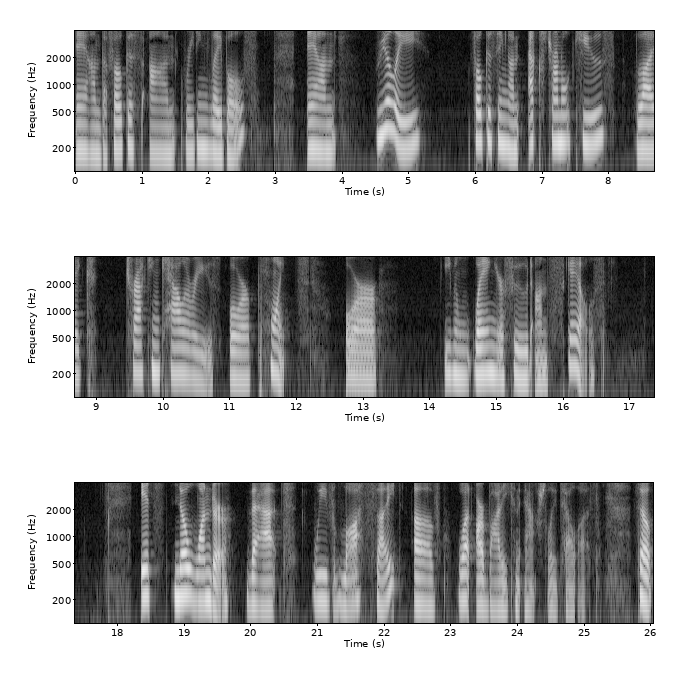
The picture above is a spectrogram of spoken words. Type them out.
and the focus on reading labels, and really focusing on external cues like tracking calories or points or even weighing your food on scales it's no wonder that we've lost sight of what our body can actually tell us. So,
